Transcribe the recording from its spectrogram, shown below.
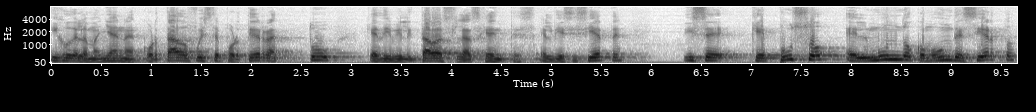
hijo de la mañana? Cortado fuiste por tierra, tú que debilitabas las gentes. El 17 dice, que puso el mundo como un desierto,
